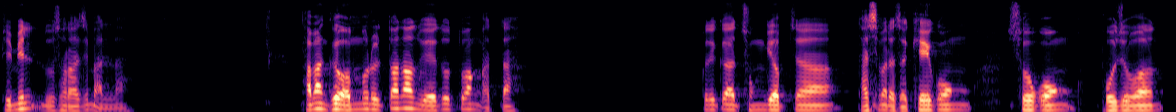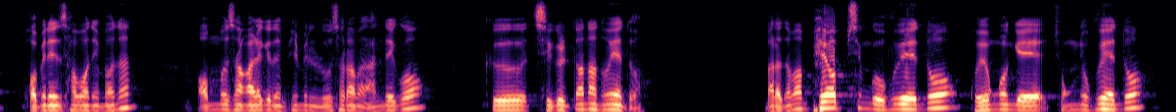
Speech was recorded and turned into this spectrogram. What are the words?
비밀 누설하지 말라. 다만 그 업무를 떠난 후에도 또한 같다. 그러니까 중개업자, 다시 말해서 개공, 소공, 보조원, 법인의 사원이면은 업무상 알게 된 비밀을 누설하면 안 되고 그 직을 떠난 후에도 말하자면 폐업 신고 후에도 고용관계 종료 후에도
